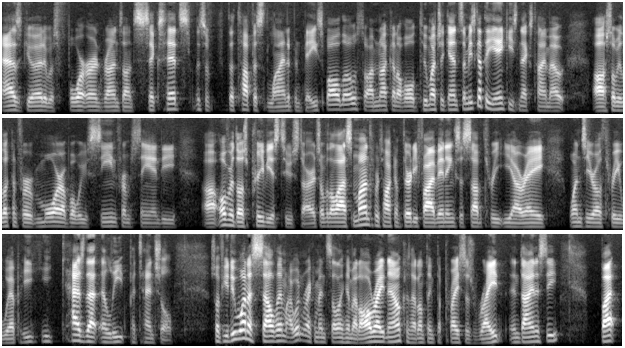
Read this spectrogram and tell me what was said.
as good. It was four earned runs on six hits. It's the toughest lineup in baseball, though, so I'm not going to hold too much against him. He's got the Yankees next time out, uh, so we'll be looking for more of what we've seen from Sandy uh, over those previous two starts. Over the last month, we're talking 35 innings, a sub three ERA, 103 whip. He, he has that elite potential. So if you do want to sell him, I wouldn't recommend selling him at all right now because I don't think the price is right in Dynasty. But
